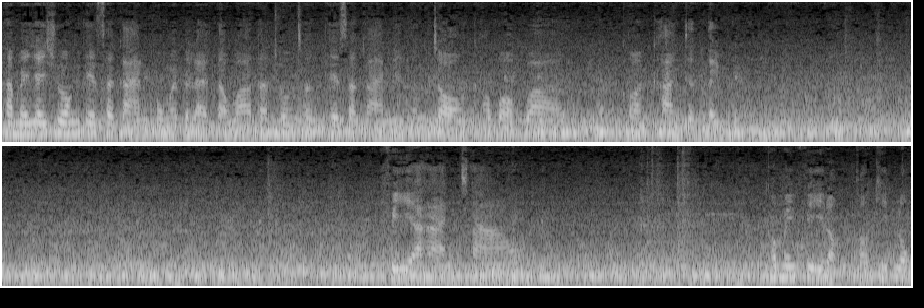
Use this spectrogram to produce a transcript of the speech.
ถ้าไม่ใช่ช่วงเทศกาลคงไม่เป็นไร แต่ว่าถ้าช่วงเทศกาลนี้ต้องจองเขาบอกว่าค่อนข้างจะเต็ม ฟรีอาหารเช้าเขาไม่ฟรีหรอกเขาคิดลง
